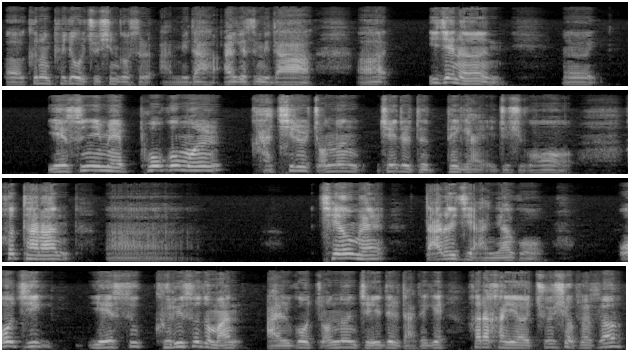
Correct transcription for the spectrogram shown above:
어, 그런 표적을 주신 것을 압니다. 알겠습니다. 아, 이제는 어, 예수님의 복음을 가치를 쫓는 저희들 되- 되게 해 주시고 허탄한 아, 체험에 따르지 아니하고 오직 예수 그리스도만 알고 쫓는 저희들 다 되게 허락하여 주시옵소서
